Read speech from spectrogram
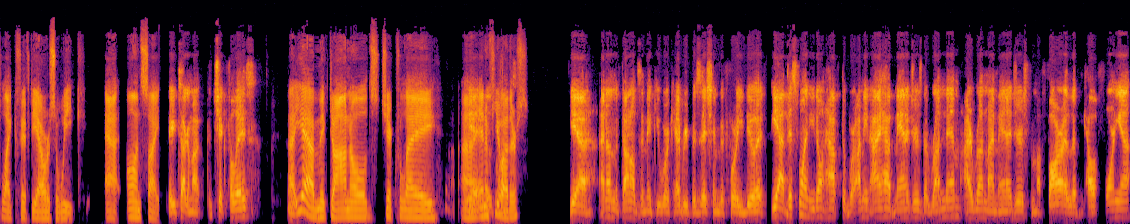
like 50 hours a week at on site. Are you talking about the Chick Fil A's? Uh, yeah, McDonald's, Chick Fil A, uh, yeah, and a few ones. others. Yeah, I know McDonald's they make you work every position before you do it. Yeah, this one you don't have to work. I mean, I have managers that run them. I run my managers from afar. I live in California.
